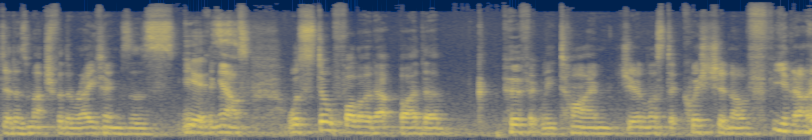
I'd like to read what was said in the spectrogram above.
did as much for the ratings as anything yes. else, was still followed up by the perfectly timed journalistic question of you know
